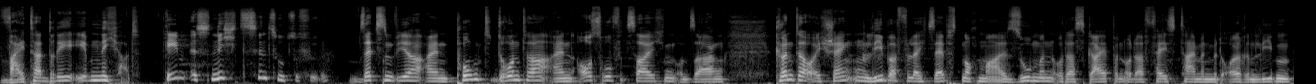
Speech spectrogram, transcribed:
Weiterdreh eben nicht hat. Dem ist nichts hinzuzufügen. Setzen wir einen Punkt drunter, ein Ausrufezeichen und sagen, könnt ihr euch schenken, lieber vielleicht selbst nochmal zoomen oder skypen oder facetimen mit euren Lieben,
